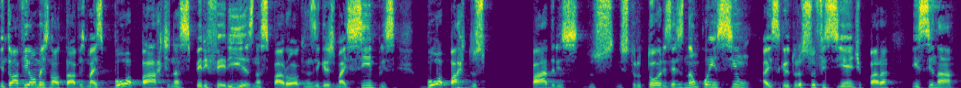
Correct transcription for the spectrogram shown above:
Então havia homens notáveis, mas boa parte nas periferias, nas paróquias, nas igrejas mais simples, boa parte dos padres, dos instrutores, eles não conheciam a escritura suficiente para ensinar.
